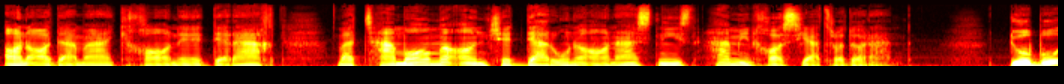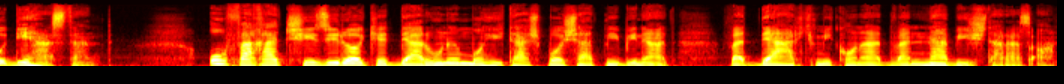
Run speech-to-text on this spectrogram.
آن آدمک، خانه، درخت و تمام آنچه درون آن است نیست همین خاصیت را دارند. دو هستند. او فقط چیزی را که درون محیطش باشد می‌بیند و درک می کند و نه بیشتر از آن.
